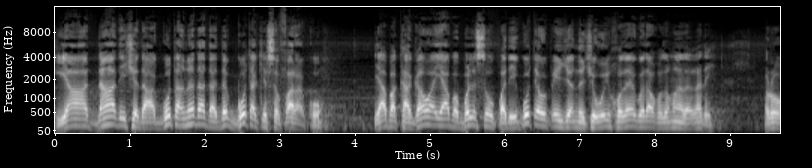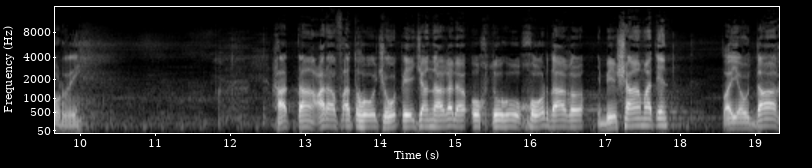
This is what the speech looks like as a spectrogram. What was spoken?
یا دا دی چې دا ګوته نه ده د ده ګوته کې څه فرق و یا به کږه وه یا به بل څه په دې ګوته وپېژنده چې وایي خدای ګو دا خو زما دغه دی رور دی حتی عرفته چې وپېژند هغه له اخته خور د هغه بشامتن په یو داغ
